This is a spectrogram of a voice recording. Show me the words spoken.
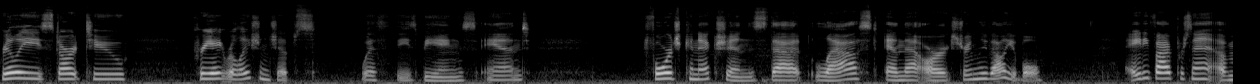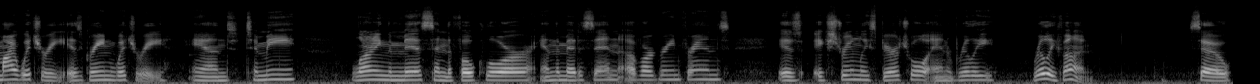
really start to create relationships with these beings and forge connections that last and that are extremely valuable. 85% of my witchery is green witchery, and to me, learning the myths and the folklore and the medicine of our green friends is extremely spiritual and really, really fun. So,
